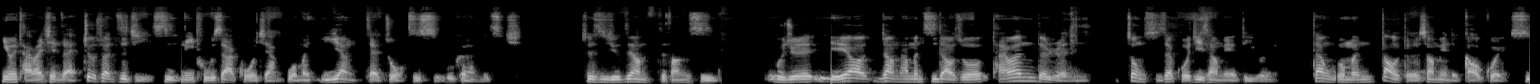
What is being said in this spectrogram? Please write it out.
因为台湾现在就算自己是泥菩萨过江，我们一样在做支持乌克兰的事情。就是就这样子的方式，我觉得也要让他们知道说，台湾的人纵使在国际上没有地位，但我们道德上面的高贵是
